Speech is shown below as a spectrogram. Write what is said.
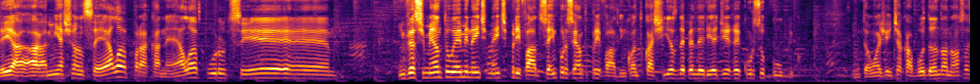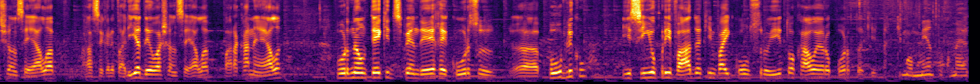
dei a, a minha chancela para Canela por ser investimento eminentemente privado, 100% privado, enquanto Caxias dependeria de recurso público. Então a gente acabou dando a nossa chancela, a secretaria deu a chancela para Canela, por não ter que despender recurso uh, público e sim o privado é quem vai construir e tocar o aeroporto aqui. Que momento, como é,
